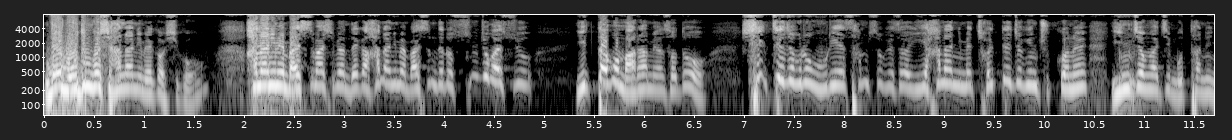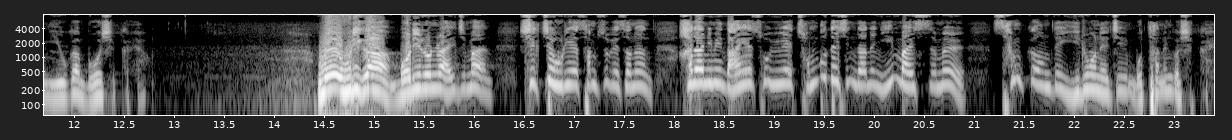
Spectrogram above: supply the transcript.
내 모든 것이 하나님의 것이고 하나님의 말씀하시면 내가 하나님의 말씀대로 순종할 수 있다고 말하면서도 실제적으로 우리의 삶 속에서 이 하나님의 절대적인 주권을 인정하지 못하는 이유가 무엇일까요? 왜 우리가 머리로는 알지만 실제 우리의 삶 속에서는 하나님이 나의 소유의 전부 되신다는 이 말씀을 삶 가운데 이루어내지 못하는 것일까요?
